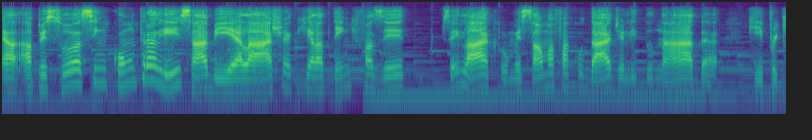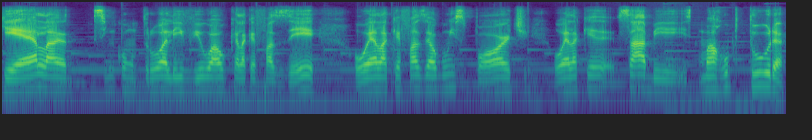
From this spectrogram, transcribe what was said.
a, a pessoa se encontra ali, sabe? E ela acha que ela tem que fazer, sei lá, começar uma faculdade ali do nada, que porque ela se encontrou ali, viu algo que ela quer fazer, ou ela quer fazer algum esporte, ou ela quer, sabe, uma ruptura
